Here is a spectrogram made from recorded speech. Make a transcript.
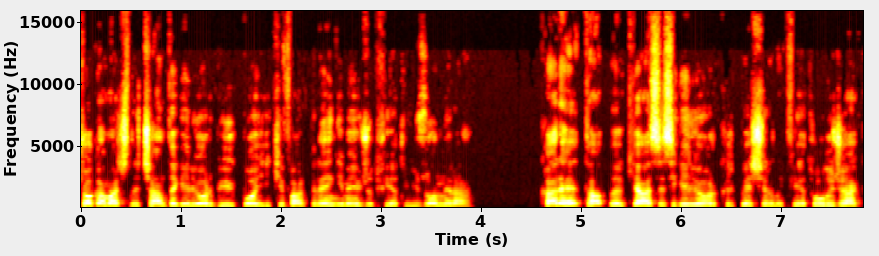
Çok amaçlı çanta geliyor. Büyük boy iki farklı rengi mevcut. Fiyatı 110 lira. Kare tatlı kasesi geliyor. 45 liralık fiyatı olacak.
